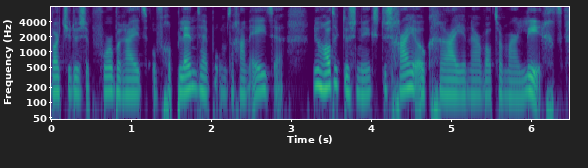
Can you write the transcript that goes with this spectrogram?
wat je dus hebt voorbereid of gepland hebt om te gaan eten. Nu had ik dus niks, dus ga je ook graaien naar wat er maar ligt.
